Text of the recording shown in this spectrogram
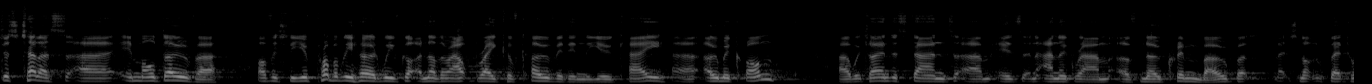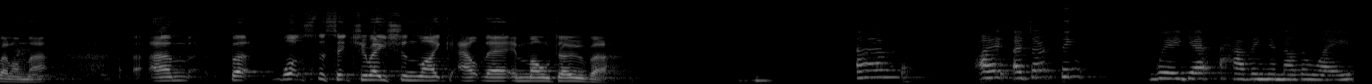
Just tell us, uh, in Moldova, obviously you've probably heard we've got another outbreak of COVID in the UK, uh, Omicron, uh, which I understand um, is an anagram of no crimbo, but let's not dwell on that. Um, but what's the situation like out there in Moldova? Um, I, I don't think we're yet having another wave.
